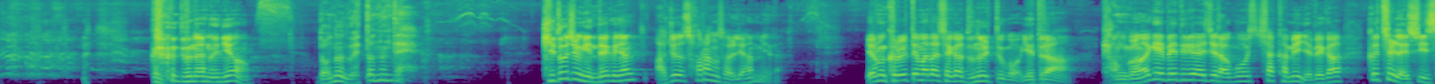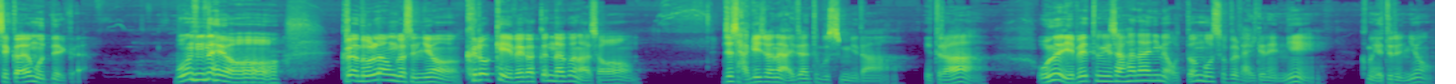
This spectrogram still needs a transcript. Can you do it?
그리고 누나는요 너는 왜 떴는데? 기도 중인데 그냥 아주 설랑설레합니다. 여러분 그럴 때마다 제가 눈을 뜨고 얘들아 경건하게 예배 드려야지라고 시작하면 예배가 끝을 낼 수 있을까요? 못 낼까요? 못 내요. 그러나 놀라운 것은요. 그렇게 예배가 끝나고 나서 이제 자기 전에 아이들한테 묻습니다. 얘들아, 오늘 예배 통해서 하나님의 어떤 모습을 발견했니? 그럼 애들은요.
